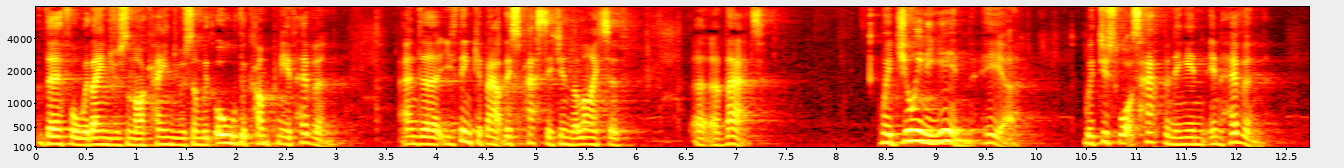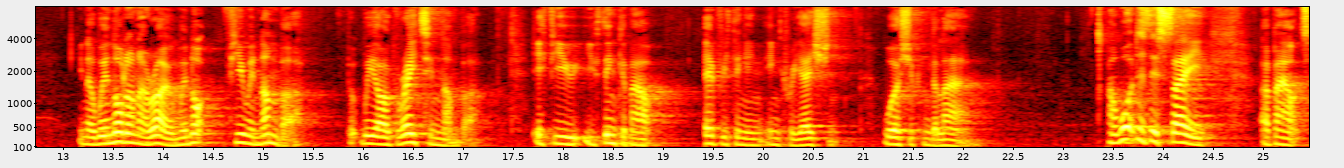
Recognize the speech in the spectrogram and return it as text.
therefore, with angels and archangels and with all the company of heaven. And uh, you think about this passage in the light of, uh, of that. We're joining in here with just what's happening in, in heaven. You know, we're not on our own, we're not few in number, but we are great in number. If you, you think about everything in, in creation, worshipping the Lamb. And what does this say about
